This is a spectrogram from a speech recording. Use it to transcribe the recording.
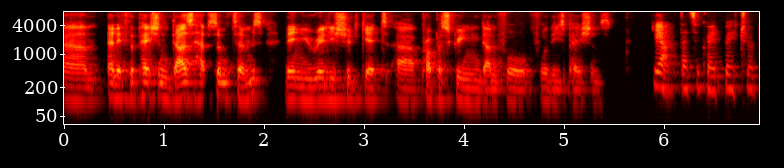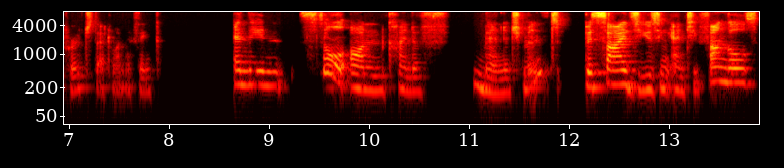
um, and if the patient does have symptoms, then you really should get uh, proper screening done for for these patients. Yeah, that's a great way to approach that one, I think. And then, still on kind of management, besides using antifungals,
